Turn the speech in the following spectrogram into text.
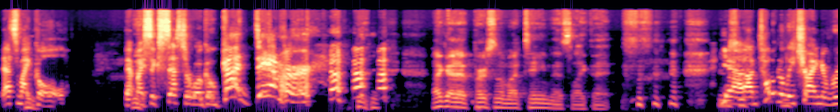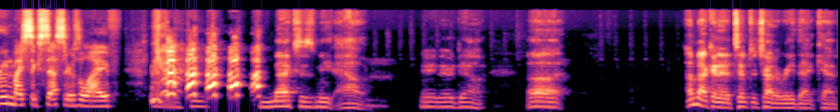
That's my Hmm. goal. That my successor will go, God damn her. I got a person on my team that's like that. Yeah, I'm totally trying to ruin my successor's life. Maxes me out. Ain't no doubt. Uh, I'm not going to attempt to try to read that cap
